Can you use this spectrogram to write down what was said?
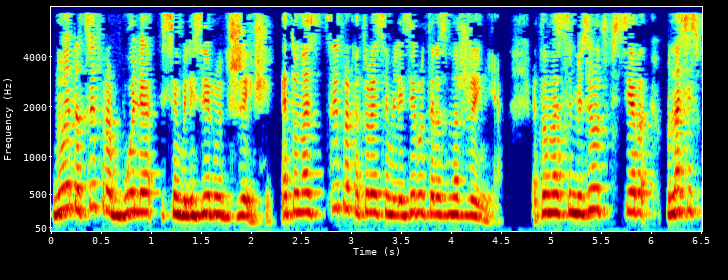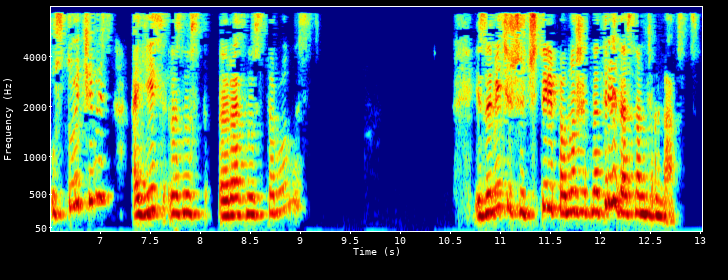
но эта цифра более символизирует женщин. Это у нас цифра, которая символизирует размножение. Это у нас символизирует все... У нас есть устойчивость, а есть разносторонность. И заметьте, что 4 помножить на 3 даст нам 12.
